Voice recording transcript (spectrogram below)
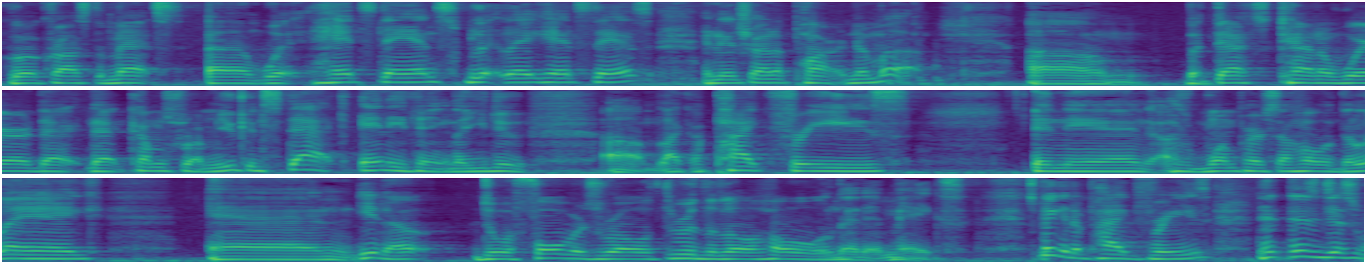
go across the mats uh, with headstands, split leg headstands, and then try to partner them up. Um, but that's kind of where that, that comes from. You can stack anything that you do, um, like a pike freeze, and then uh, one person hold the leg, and you know do a forwards roll through the little hole that it makes. Speaking of pike freeze, this is just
